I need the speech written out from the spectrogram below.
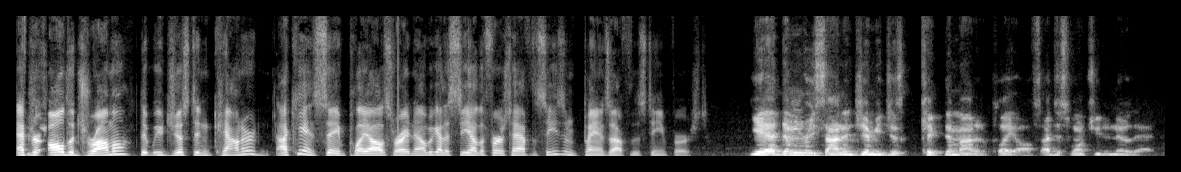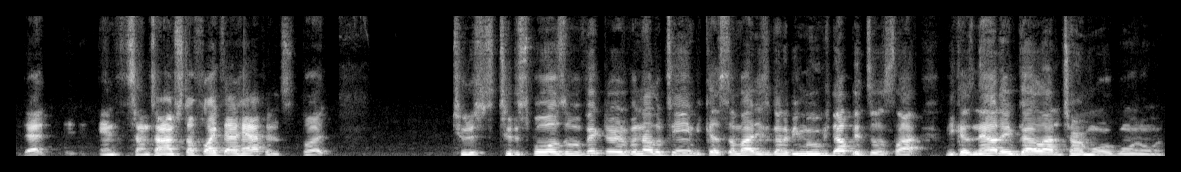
After all the drama that we've just encountered, I can't say playoffs right now. We got to see how the first half of the season pans out for this team first. Yeah, them resigning Jimmy just kicked them out of the playoffs. I just want you to know that. That and sometimes stuff like that happens, but to the to the spoils of a victor of another team because somebody's going to be moved up into a slot because now they've got a lot of turmoil going on.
